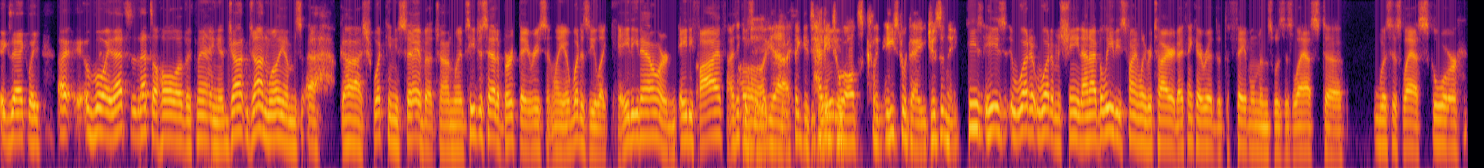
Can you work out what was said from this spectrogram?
exactly. Uh, boy, that's that's a whole other thing. John John Williams. Uh, gosh, what can you say about John Williams? He just had a birthday recently. What is he like? Eighty now or eighty-five? I think he's. Oh yeah, I think he's heading 80. towards Clint Eastwood age, isn't he? He's he's what what a machine, and I believe he's finally retired. I think I read that The Fabelmans was his last. Uh, was his last score.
